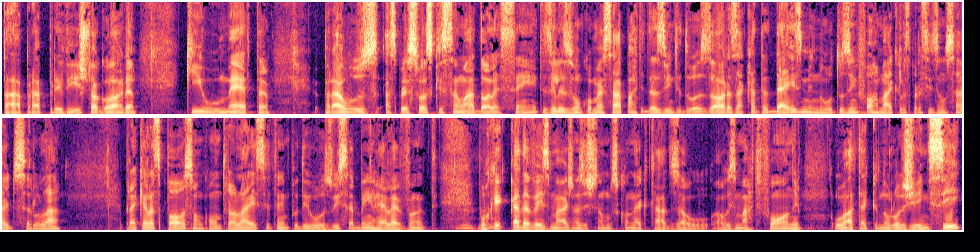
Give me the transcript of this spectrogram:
tá para previsto agora que o Meta para as pessoas que são adolescentes, eles vão começar a partir das 22 horas, a cada 10 minutos, informar que elas precisam sair do celular. Para que elas possam controlar esse tempo de uso. Isso é bem relevante, uhum. porque cada vez mais nós estamos conectados ao, ao smartphone ou à tecnologia em si,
